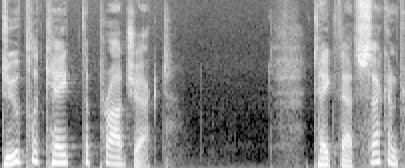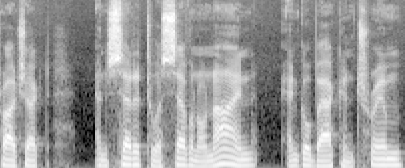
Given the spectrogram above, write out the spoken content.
duplicate the project. Take that second project and set it to a 709 and go back and trim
